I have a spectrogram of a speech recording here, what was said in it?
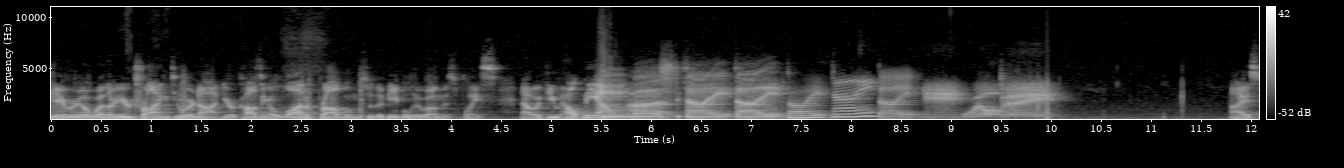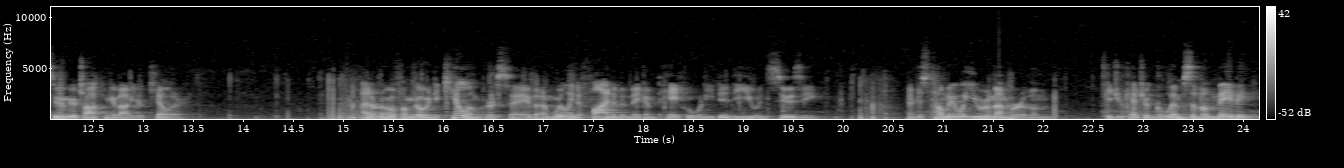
Gabriel, whether you're trying to or not, you're causing a lot of problems for the people who own this place. Now, if you help me He out, must die. Die. Die. Die. Die. I assume you're talking about your killer. I don't know if I'm going to kill him per se, but I'm willing to find him and make him pay for what he did to you and Susie. Now just tell me what you remember of him. Did you catch a glimpse of him, maybe?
